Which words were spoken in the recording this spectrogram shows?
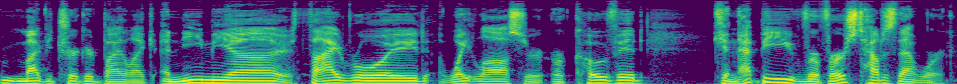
might be triggered by like anemia or thyroid, weight loss, or, or COVID, can that be reversed? How does that work?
